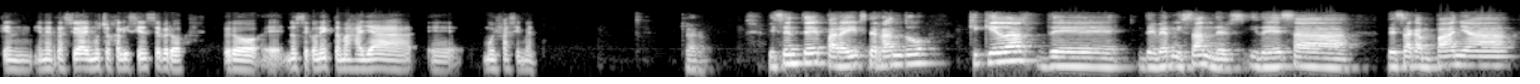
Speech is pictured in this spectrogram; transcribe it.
que en, esta ciudad hay muchos jaliscienses, pero, pero eh, no se conecta más allá muy fácilmente. Claro. Vicente, para ir cerrando, ¿qué queda de, Bernie Sanders y de esa, de esa campaña,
